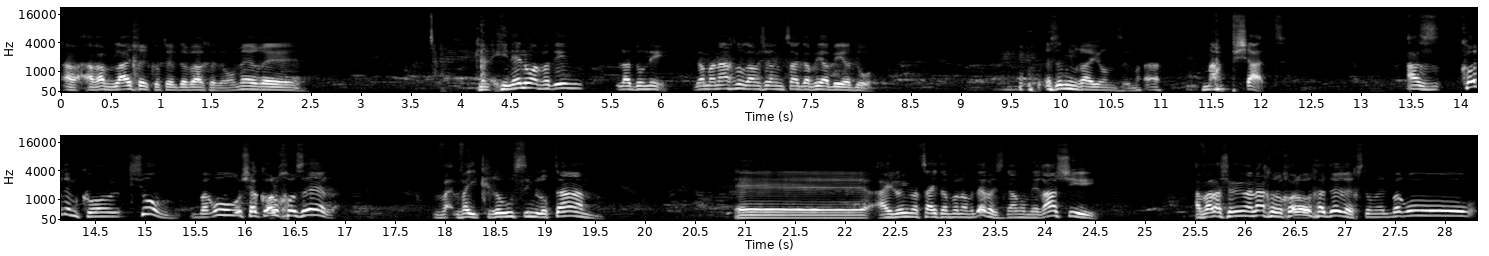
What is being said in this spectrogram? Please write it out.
הרב בלייכר כותב דבר כזה, הוא אומר, אה, כן, הננו עבדים לאדוני, גם אנחנו, גם אשר נמצא גביע בידו. איזה מין רעיון זה, מה, מה הפשט? אז קודם כל, שוב, ברור שהכל חוזר, ויקראו סמלותם, אה, האלוהים מצא את עוון עבדיך, שהזכרנו מרש"י, אבל אשמים אנחנו לכל אורך הדרך, זאת אומרת, ברור,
